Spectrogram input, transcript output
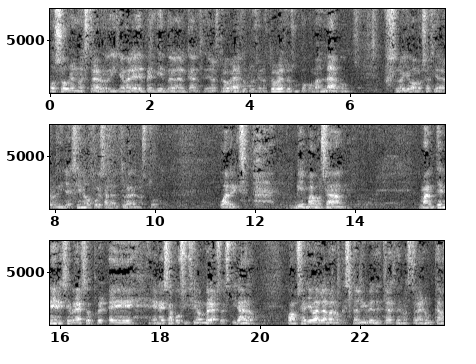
o sobre nuestra rodilla, ¿vale? Dependiendo del alcance de nuestro brazo, pues si nuestro brazo es un poco más largo, lo llevamos hacia la rodilla, si no, pues a la altura de nuestro cuádriceps. Bien, vamos a mantener ese brazo eh, en esa posición, brazo estirado. Vamos a llevar la mano que está libre detrás de nuestra nuca.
